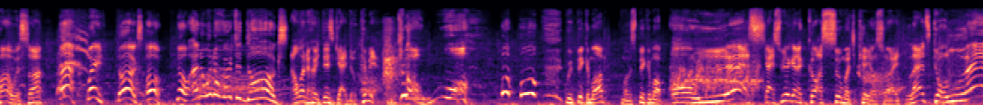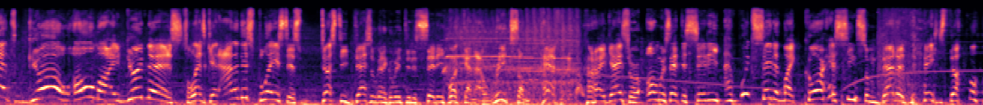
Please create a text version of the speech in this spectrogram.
powers, huh? Ah, wait, dogs. Oh, no, I don't want to hurt the dogs. I want to hurt this guy, though. Come here. Go. Whoa. we pick him up. Come on, let's pick him up. Oh, yes! Guys, we're gonna cause so much chaos, right? Let's go. Let's go! My goodness! So let's get out of this place, this dusty desert. We're gonna go into the city. We're gonna wreak some havoc. All right, guys, we're almost at the city. I would say that my car has seen some better days, though.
